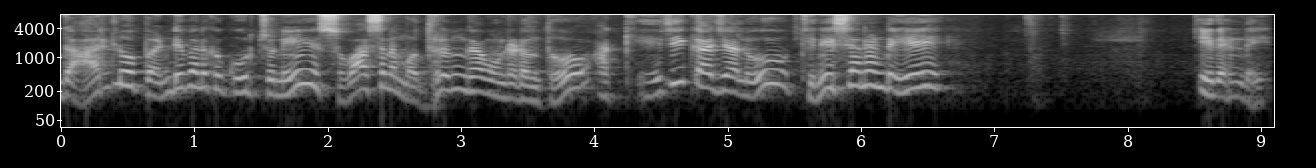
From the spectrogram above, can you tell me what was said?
దారిలో బండి వెనక కూర్చుని సువాసన మధురంగా ఉండడంతో ఆ కేజీ కాజాలు తినేశానండి. ఇదండి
